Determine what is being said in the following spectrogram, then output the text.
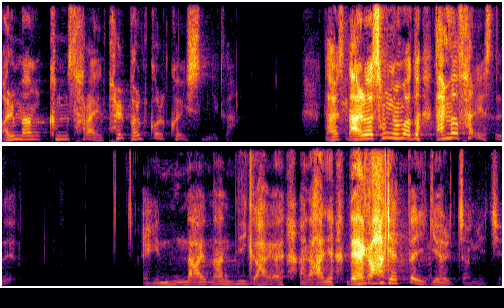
얼만큼 살아요? 펄펄 끓고 있습니까? 날, 날과 성령마다 날마다 살아있어야 돼요. 나, 난 네가 하 아니, 내가 하겠다 이게 열정이죠.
